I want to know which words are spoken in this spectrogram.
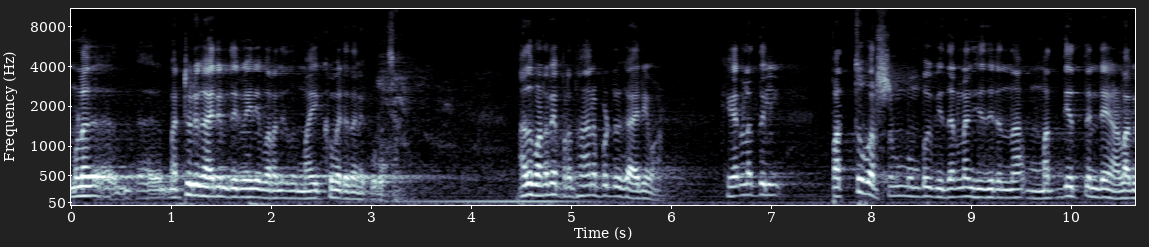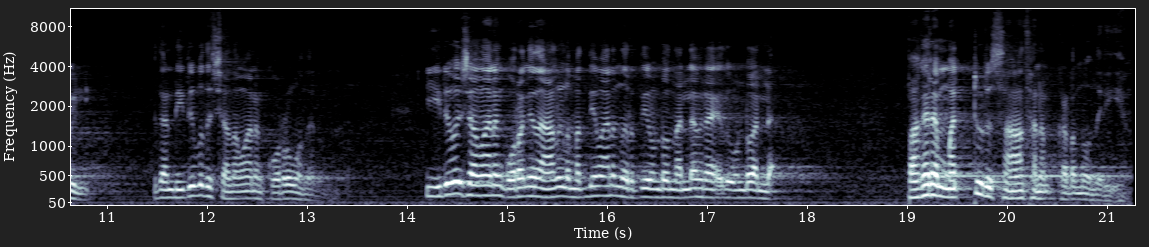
നമ്മൾ മറ്റൊരു കാര്യം തിരുവേനി പറഞ്ഞത് മയക്കുമരുന്നിനെക്കുറിച്ചാണ്. അത് വളരെ പ്രധാനപ്പെട്ട ഒരു കാര്യമാണ്. കേരളത്തിൽ പത്തു വർഷം മുമ്പ് വിതരണം ചെയ്തിരുന്ന മദ്യത്തിന്റെ അളവിൽ ഇതാണ്ട് ഇരുപത് ശതമാനം കുറവ് വന്നിരുന്നു. ഈ ഇരുപത് ശതമാനം കുറഞ്ഞത് ആളുകൾ മദ്യപാനം നിർത്തിയതുകൊണ്ടോ നല്ലവരായതുകൊണ്ടോ അല്ല. പകരം മറ്റൊരു സാധനം കടന്നു വന്നിരിക്കുകയാണ്.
